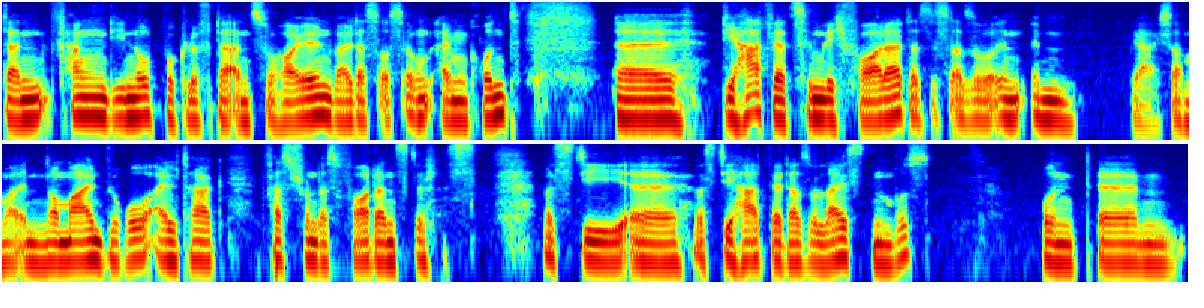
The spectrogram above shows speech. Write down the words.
dann fangen die Notebook-Lüfter an zu heulen, weil das aus irgendeinem Grund äh, die Hardware ziemlich fordert. Das ist also in, im, ja, ich sag mal, im normalen Büroalltag fast schon das Forderndste, was, was, die, äh, was die Hardware da so leisten muss. Und ähm,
